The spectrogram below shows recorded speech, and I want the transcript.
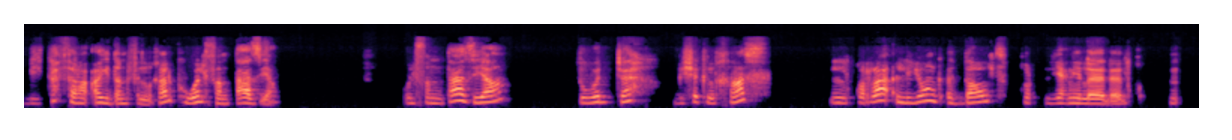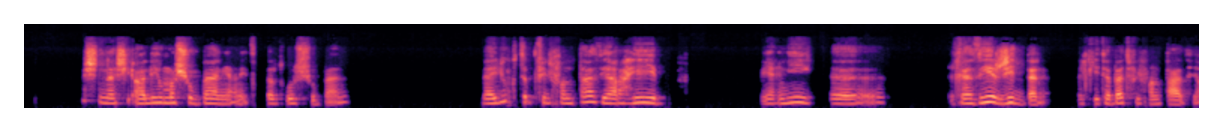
بكثرة أيضا في الغرب هو الفانتازيا. والفانتازيا توجه بشكل خاص للقراء ال young adult يعني ل... ل... مش الناشئة اللي هم الشبان يعني تقدر تقول الشبان ما يكتب في الفانتازيا رهيب. يعني غزير جدا الكتابات في الفانتازيا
